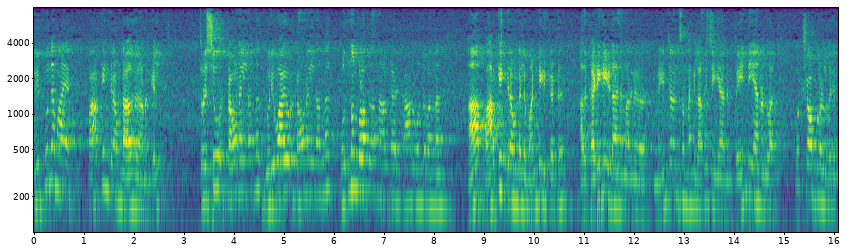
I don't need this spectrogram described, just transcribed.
വിപുലമായ പാർക്കിംഗ് ഗ്രൗണ്ട് ആകുകയാണെങ്കിൽ തൃശൂർ ടൗണിൽ നിന്ന് ഗുരുവായൂർ ടൗണിൽ നിന്ന് കുന്നംകുളത്ത് നിന്ന് ആൾക്കാർ കാർ കൊണ്ടുവന്ന് ആ പാർക്കിംഗ് ഗ്രൗണ്ടിൽ വണ്ടി ഇട്ടിട്ട് അത് കഴുകിയിടാനും അതിന് മെയിന്റനൻസ് ഉണ്ടെങ്കിൽ അത് ചെയ്യാനും പെയിന്റ് ചെയ്യാനുള്ള വർക്ക്ഷോപ്പുകൾ വരും.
